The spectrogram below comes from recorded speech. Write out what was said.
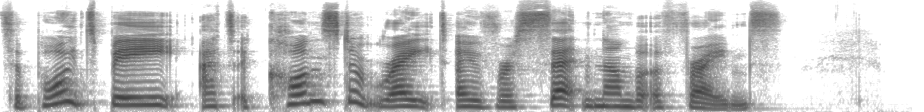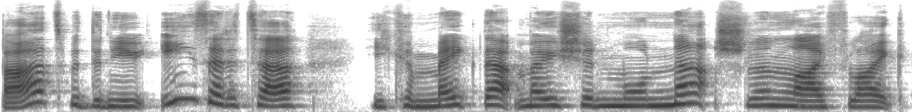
to point B at a constant rate over a set number of frames. But with the new Ease editor, you can make that motion more natural and lifelike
